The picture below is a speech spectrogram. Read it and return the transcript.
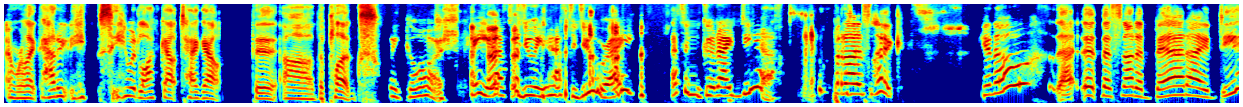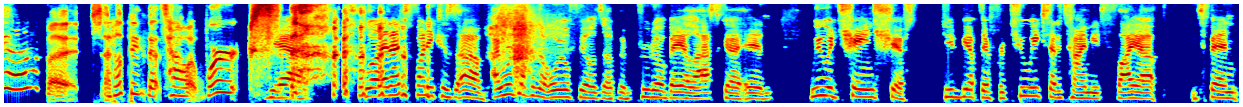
And we're like, how do you, he, see, he would lock out, tag out the uh, the plugs. my gosh hey you have to do what you have to do right that's a good idea But I was like, you know, that, that that's not a bad idea, but I don't think that's how it works. Yeah. well, and that's funny because um, I worked up in the oil fields up in Prudhoe Bay, Alaska, and we would change shifts. You'd be up there for two weeks at a time. You'd fly up. You'd spend.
